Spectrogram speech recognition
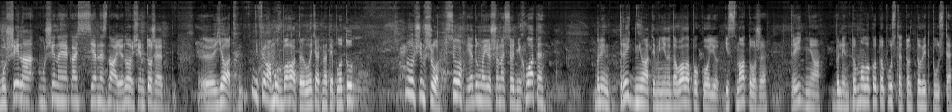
мушина, мушина якась, я не знаю. Ну, в общем, теж е, яд. Ніфіга, мух багато, летять на теплоту. Ну, в общем, що, все, я думаю, що на сьогодні хватить. Блін, три дня ти мені не давала покою. І сна теж. Три дня. Блін, то молоко то пусте, то, то відпусте.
